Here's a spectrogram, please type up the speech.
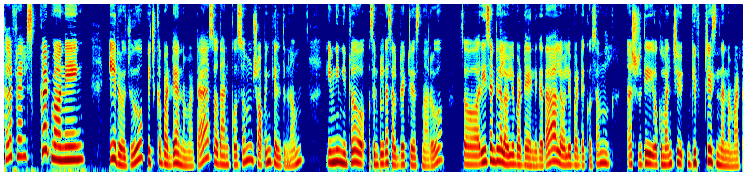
హలో ఫ్రెండ్స్ గుడ్ మార్నింగ్. ఈరోజు పిచ్చుక బర్త్‌డే అన్నమాట. సో, దానికోసం షాపింగ్కి వెళ్తున్నాం ఈవినింగ్ ఇంట్లో సింపుల్‌గా సెలబ్రేట్ చేస్తున్నారు. సో, రీసెంట్‌గా లవ్లీ బర్త్‌డే అయింది కదా లవ్లీ బర్త్‌డే కోసం శృతి ఒక మంచి గిఫ్ట్ చేసిందన్నమాట.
